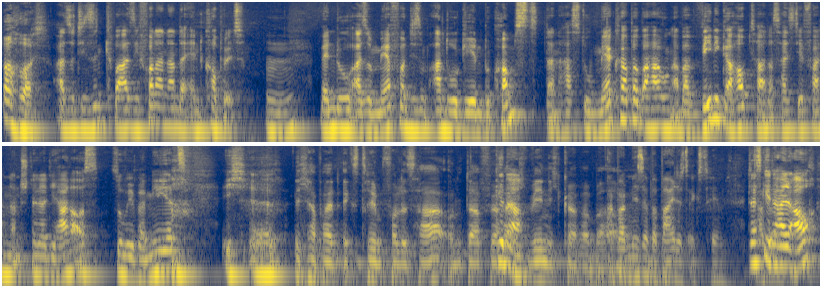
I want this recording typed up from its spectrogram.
Ach was. Also die sind quasi voneinander entkoppelt. Mhm. Wenn du also mehr von diesem Androgen bekommst, dann hast du mehr Körperbehaarung, aber weniger Haupthaar. Das heißt, dir fallen dann schneller die Haare aus, so wie bei mir jetzt. Ich, äh, Ich habe halt extrem volles Haar und dafür Genau. halt wenig Körperbehaarung. Bei mir ist aber beides extrem. das geht Also, halt auch,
